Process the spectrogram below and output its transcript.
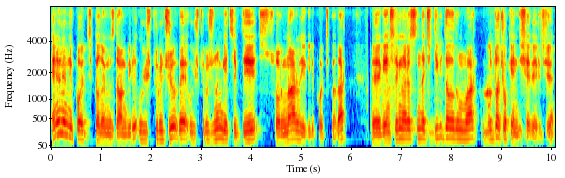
en önemli politikalarımızdan biri uyuşturucu ve uyuşturucunun getirdiği sorunlarla ilgili politikalar. E, gençlerin arasında ciddi bir dağılım var. Bu da çok endişe verici.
